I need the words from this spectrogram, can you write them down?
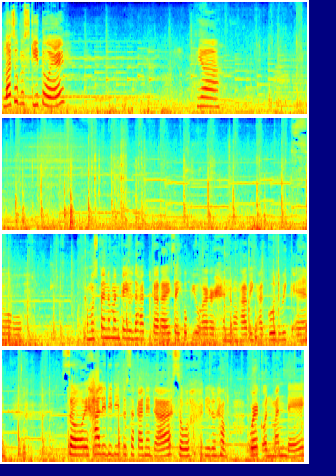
Lots of mosquito eh. Yeah. So, kamusta naman kayo lahat guys? I hope you are ano, having a good weekend. So, holiday dito sa Canada. So, they don't have work on Monday.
